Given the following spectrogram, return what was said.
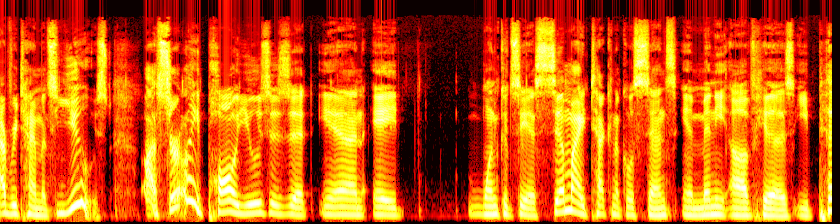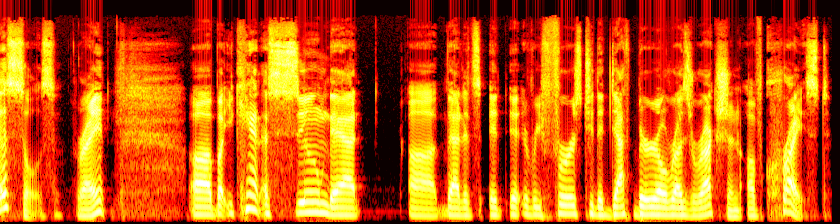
every time it's used. Uh, certainly, Paul uses it in a one could say a semi-technical sense in many of his epistles, right? Uh, but you can't assume that uh, that it's it, it refers to the death, burial, resurrection of Christ.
